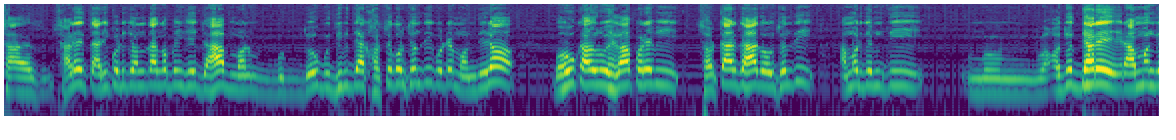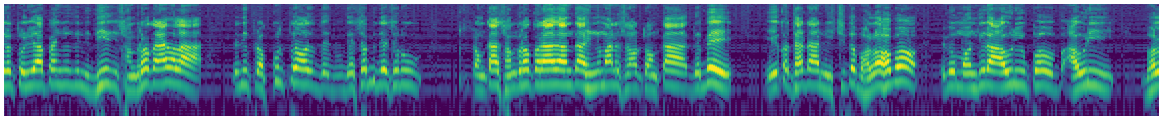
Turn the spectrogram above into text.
ସାଢ଼େ ଚାରି କୋଟି ଜନତାଙ୍କ ପାଇଁ ସେ ଯାହା ଯେଉଁ ବୁଦ୍ଧିବିଦ୍ୟା ଖର୍ଚ୍ଚ କରୁଛନ୍ତି ଗୋଟେ ମନ୍ଦିର ବହୁ କାଳରୁ ହେଲା ପରେ ବି ସରକାର ଯାହା ଦେଉଛନ୍ତି ଆମର ଯେମିତି ଅଯୋଧ୍ୟାରେ ରାମ ମନ୍ଦିର ତୋଳିବା ପାଇଁ ଯେମିତି ନିଧି ସଂଗ୍ରହ କରାଗଲା ଯଦି ପ୍ରକୃତ ଦେଶ ବିଦେଶରୁ ଟଙ୍କା ସଂଗ୍ରହ କରାଯାଆନ୍ତା ହିନ୍ଦୁମାନେ ଟଙ୍କା ଦେବେ ଏ କଥାଟା ନିଶ୍ଚିତ ଭଲ ହେବ ଏବଂ ମନ୍ଦିର ଆହୁରି ଉପ ଆହୁରି ଭଲ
